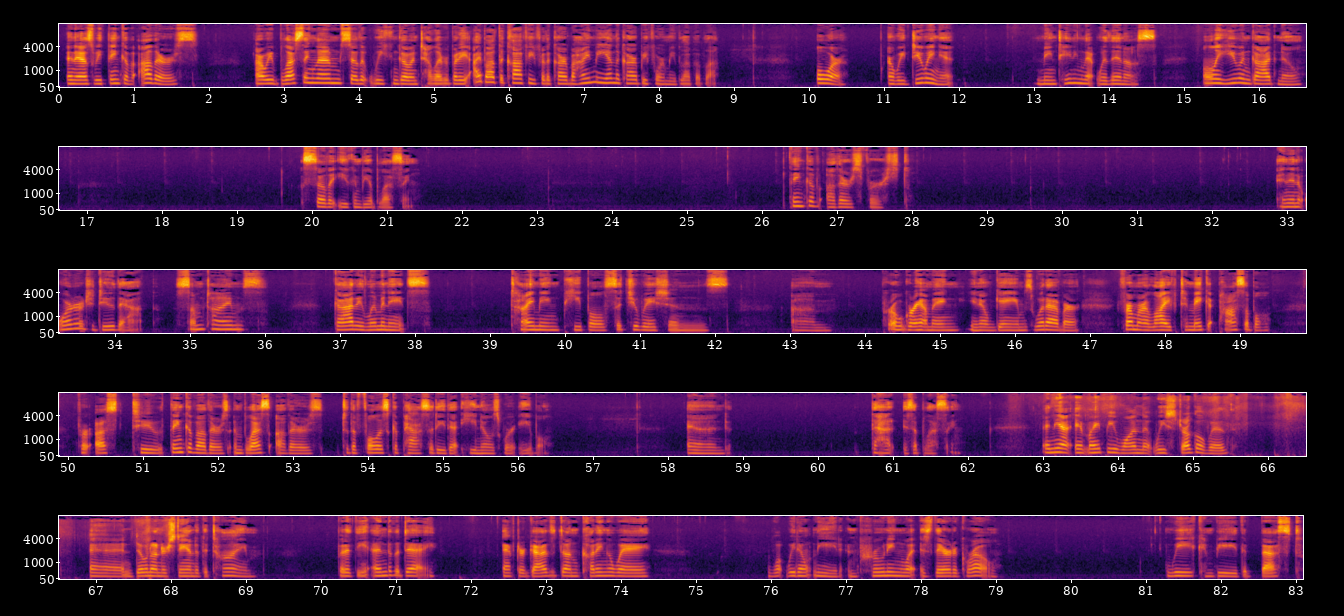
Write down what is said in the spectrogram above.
And as we think of others, are we blessing them so that we can go and tell everybody, I bought the coffee for the car behind me and the car before me, blah, blah, blah? Or are we doing it, maintaining that within us? Only you and God know, so that you can be a blessing. Think of others first. And in order to do that, sometimes God eliminates timing, people, situations, um, programming, you know, games, whatever, from our life to make it possible for us to think of others and bless others to the fullest capacity that He knows we're able. And that is a blessing. And yet, it might be one that we struggle with and don't understand at the time. But at the end of the day, after God's done cutting away what we don't need and pruning what is there to grow, we can be the best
